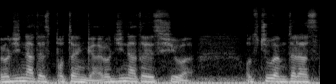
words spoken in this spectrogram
Rodzina to jest potęga, rodzina to jest siła. Odczułem teraz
